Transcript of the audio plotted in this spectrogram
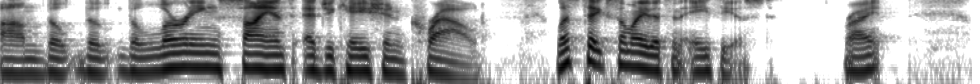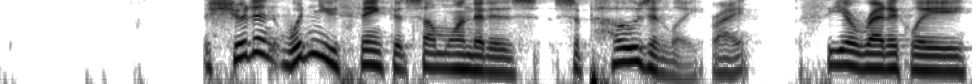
um, the, the the learning science education crowd. Let's take somebody that's an atheist, right? Shouldn't wouldn't you think that someone that is supposedly right, theoretically,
